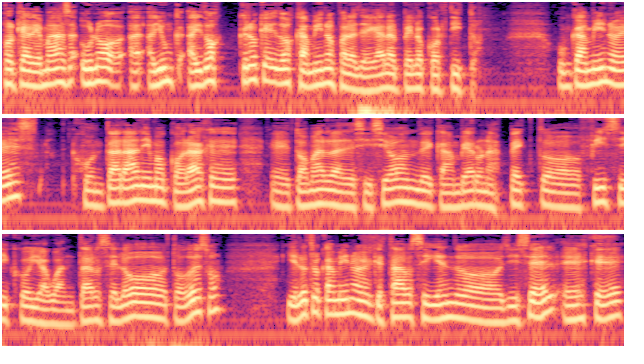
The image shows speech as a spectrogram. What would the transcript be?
Porque además uno hay un hay dos creo que hay dos caminos para llegar al pelo cortito. Un camino es juntar ánimo, coraje, eh, tomar la decisión de cambiar un aspecto físico y aguantárselo, todo eso. Y el otro camino en el que está siguiendo Giselle es que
